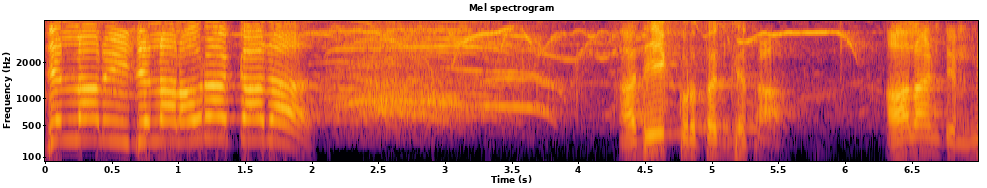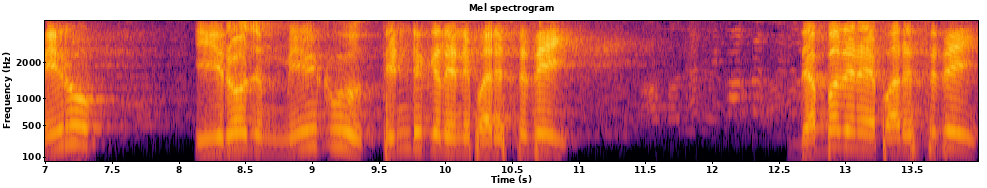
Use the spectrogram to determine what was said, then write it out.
జిల్లాలు ఈ జిల్లాలు అవునా కాదా? అది కృతజ్ఞత. అలాంటి మీరు ఈరోజు మీకు తిండికి లేని పరిస్థితి దెబ్బతినే పరిస్థితి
